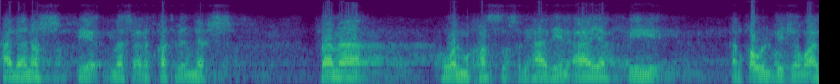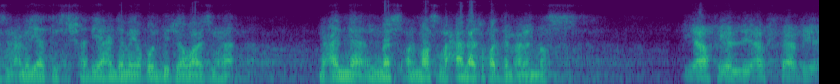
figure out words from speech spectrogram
هذا نص في مسألة قتل النفس. فما هو المخصص لهذه الآية في القول بجواز العمليات الاستشهادية؟ عندما يقول بجوازها مع أن المصلحة لا تقدم على النص. يا أخي اللي أفتى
